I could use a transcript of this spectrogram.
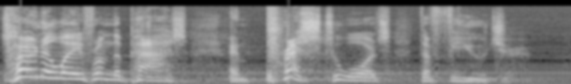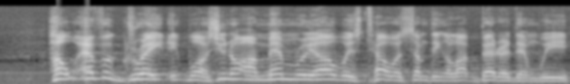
turn away from the past and press towards the future however great it was. You know, our memory always tells us something a lot better than we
